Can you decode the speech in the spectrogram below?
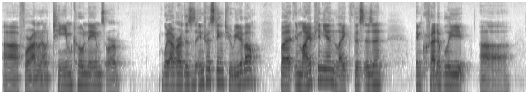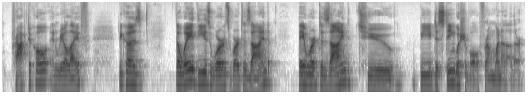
uh, for, I don't know, team code names or whatever. This is interesting to read about, but in my opinion, like this isn't incredibly uh, practical in real life because the way these words were designed, they were designed to be distinguishable from one another.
